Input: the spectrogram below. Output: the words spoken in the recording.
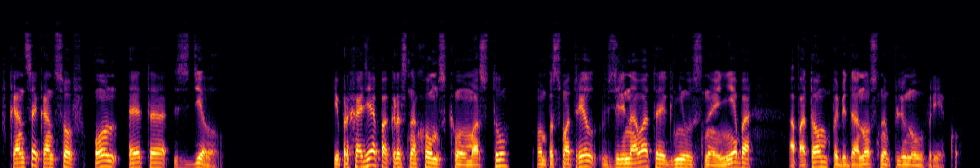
В конце концов, он это сделал. И проходя по Краснохолмскому мосту, Он посмотрел в зеленоватое гнилостное небо, а потом победоносно плюнул в реку.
